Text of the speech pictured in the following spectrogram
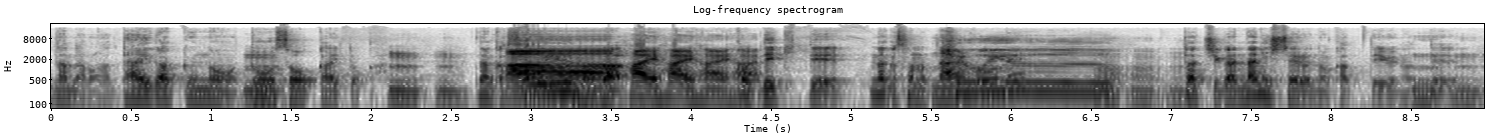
なんだろうな大学の同窓会とか、うんうんなんかそういうのがはいはいはいはい。できてなんかその給なるほどね。油たちが何してるのかっていうのって、うんうん。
